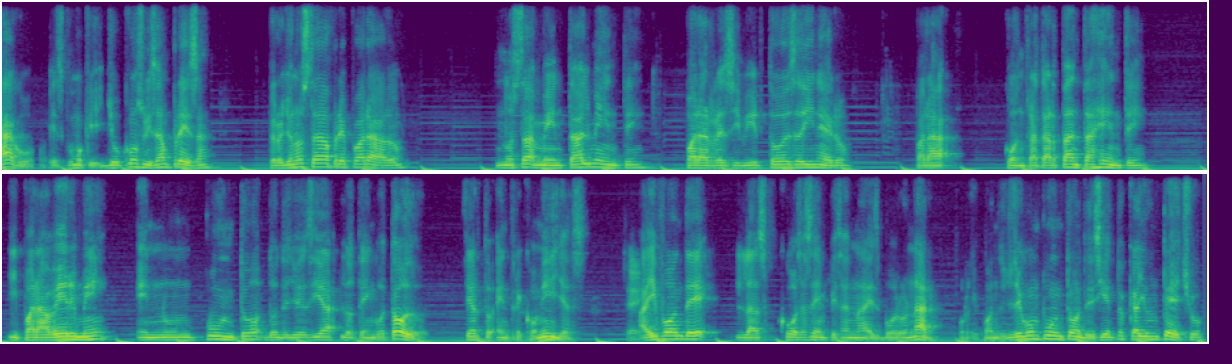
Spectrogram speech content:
hago, es como que yo construí esa empresa, pero yo no estaba preparado no está mentalmente para recibir todo ese dinero, para contratar tanta gente y para verme en un punto donde yo decía, lo tengo todo, ¿cierto? Entre comillas. Ahí fue donde las cosas se empiezan a desboronar, porque cuando yo llego a un punto donde siento que hay un techo,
